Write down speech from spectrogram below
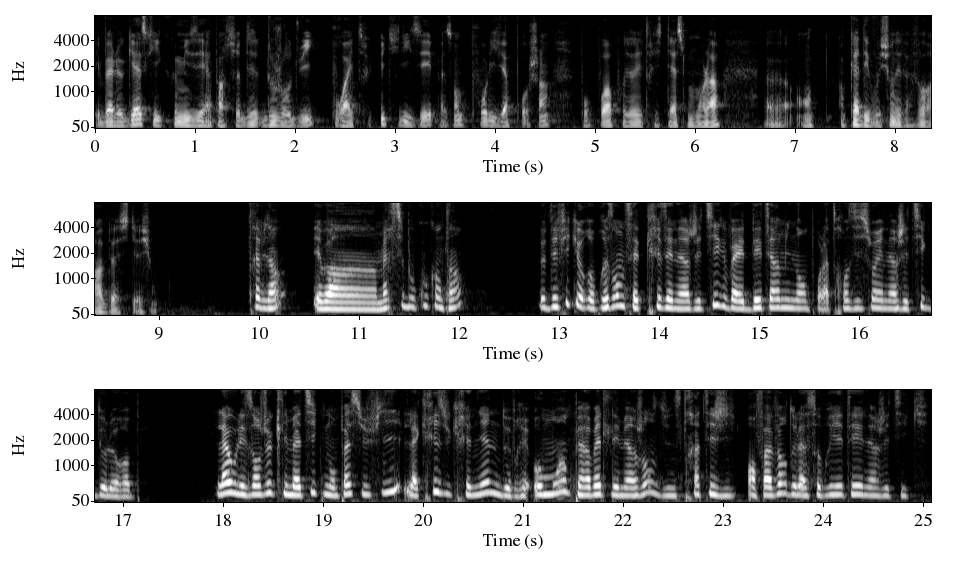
et ben le gaz qui est économisé à partir d'aujourd'hui pourra être utilisé, par exemple, pour l'hiver prochain, pour pouvoir produire l'électricité à ce moment-là, en, en cas d'évolution défavorable de la situation. Très bien. Eh ben, merci beaucoup, Quentin. Le défi que représente cette crise énergétique va être déterminant pour la transition énergétique de l'Europe. Là où les enjeux climatiques n'ont pas suffi, la crise ukrainienne devrait au moins permettre l'émergence d'une stratégie en faveur de la sobriété énergétique.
